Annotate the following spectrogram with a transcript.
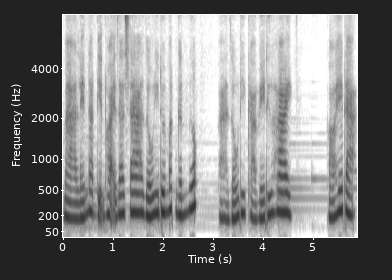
Mà lén đặt điện thoại ra xa giấu đi đôi mắt ngấn nước Và giấu đi cả vé thứ hai. Có hết ạ à,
